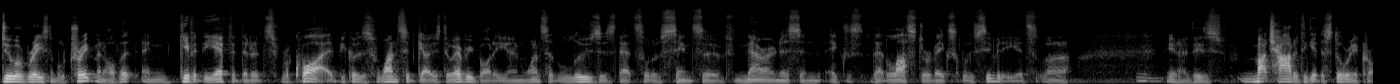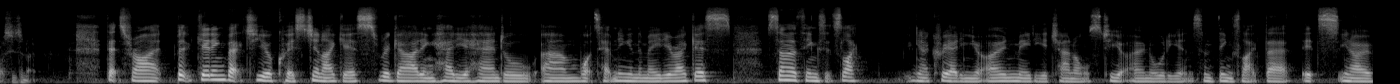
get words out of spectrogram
do a reasonable treatment of it and give it the effort that it's required because once it goes to everybody and once it loses that sort of sense of narrowness and ex- that luster of exclusivity it's uh, mm. you know there's much harder to get the story across isn't it that's right. But getting back to your question, I guess, regarding how do you handle um, what's happening in the media, I guess some of the things, it's like you know creating your own media channels to your own audience and things like that. It's you know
